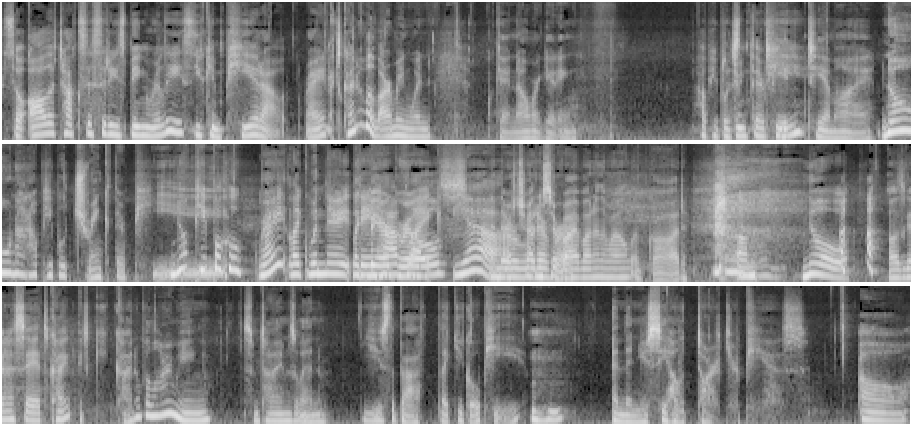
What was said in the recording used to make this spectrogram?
So all the toxicity is being released, you can pee it out, right? It's kind of alarming when. Okay, now we're getting How people drink their T- pee. TMI. No, not how people drink their pee. You know, people who right, like when they like they Bear have Grylls, like yeah, and they're trying whatever. to survive out in the wild. Oh God, um, no. I was gonna say it's kind it's kind of alarming sometimes when you use the bath, like you go pee, Mm-hmm. and then you see how dark your pee is. Oh,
